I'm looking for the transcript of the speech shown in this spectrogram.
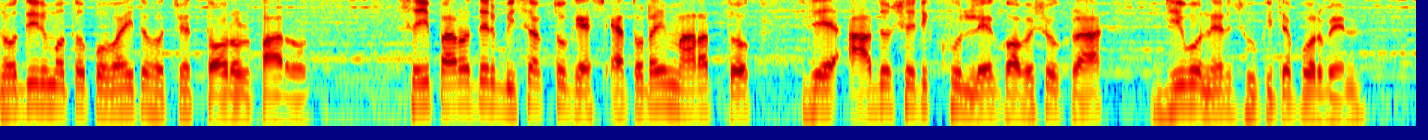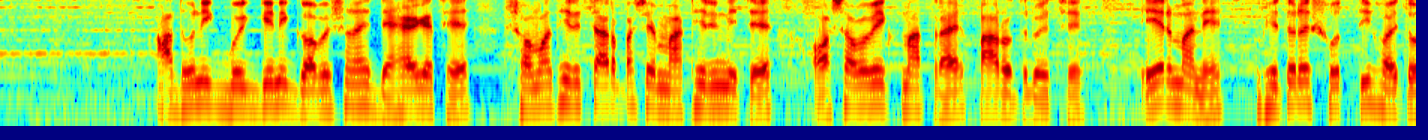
নদীর মতো প্রবাহিত হচ্ছে তরল পারদ। সেই পারদের বিষাক্ত গ্যাস এতটাই মারাত্মক যে আজও সেটি খুললে গবেষকরা জীবনের ঝুঁকিতে পড়বেন। আধুনিক বৈজ্ঞানিক গবেষণায় দেখা গেছে, সমাধির চারপাশে মাটির নিচে অস্বাভাবিক মাত্রায় পারদ রয়েছে। এর মানে ভেতরে সত্যি হয়তো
